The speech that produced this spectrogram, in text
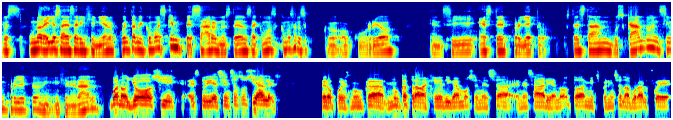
pues uno de ellos ha de ser ingeniero. Cuéntame, ¿cómo es que empezaron ustedes? O sea, ¿cómo, cómo se les ocurrió en sí este proyecto? ¿Ustedes están buscando en sí un proyecto en, general? Bueno, yo sí estudié ciencias sociales, pero pues nunca, nunca trabajé, digamos, en esa, en esa área, ¿no? Toda mi experiencia laboral fue,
